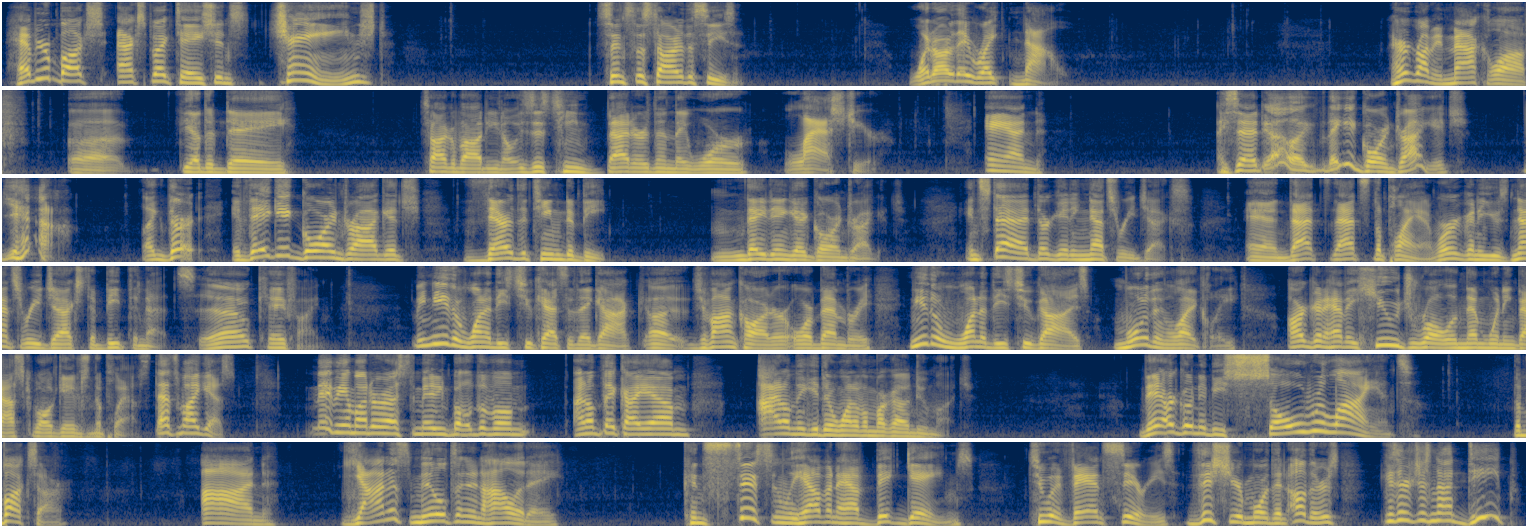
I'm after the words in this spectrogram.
Have your Bucks expectations changed since the start of the season? What are they right now? I heard Robbie Makloff uh, the other day talk about, you know, is this team better than they were last year? And I said, oh, like, they get Goran Dragic. Yeah. Like they're if they get Goran Dragic, they're the team to beat. They didn't get Goran Dragic. Instead, they're getting Nets rejects. And that's that's the plan. We're going to use Nets rejects to beat the Nets. Okay, fine. I mean, neither one of these two cats that they got, uh, Jevon Carter or Bembry, neither one of these two guys, more than likely, are going to have a huge role in them winning basketball games in the playoffs. That's my guess. Maybe I'm underestimating both of them. I don't think I am. I don't think either one of them are going to do much. They are going to be so reliant, the Bucks are, on Giannis, Middleton, and Holiday consistently having to have big games to advance series this year more than others because they're just not deep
